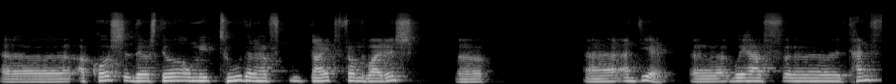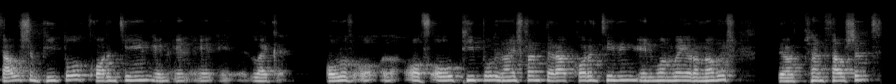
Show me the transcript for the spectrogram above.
Uh, of course, there are still only two that have died from the virus, uh, uh, and yeah, uh, we have ten thousand people quarantining in, in, in, in like all of of all people in Iceland that are quarantining in one way or another. There are ten thousand,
